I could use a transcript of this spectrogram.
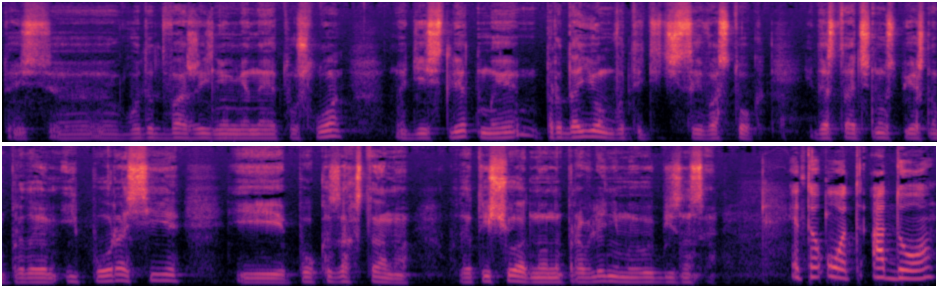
То есть э, года два жизни у меня на это ушло, но 10 лет мы продаем вот эти часы «Восток». И достаточно успешно продаем и по России, и по Казахстану. Вот это еще одно направление моего бизнеса. Это от А до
